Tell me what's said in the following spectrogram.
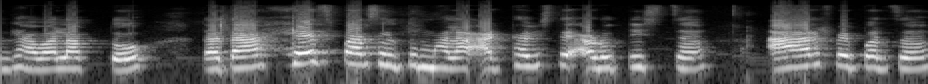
घ्यावा लागतो. तर आता हेच पार्सल तुम्हाला अठ्ठावीस ते अडोतीसचं आर्ट पेपरचं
